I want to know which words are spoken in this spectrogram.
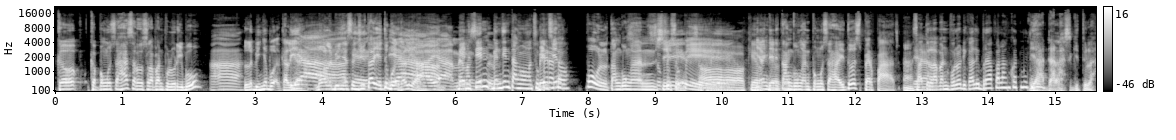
Ke ke pengusaha 180 ribu, Ah, lebihnya buat kalian. Iya, Mau lebihnya oke. sejuta ya itu buat Iya, kalian. iya, memang bensin, gitu. bensin tanggungan supir Bensin atau? Full tanggungan si Supir. supir. Oh, oke, Yang oke, jadi oke. tanggungan pengusaha itu spare part. Nah, 180 dikali berapa langkotmu? tuh? Ya adalah segitulah.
